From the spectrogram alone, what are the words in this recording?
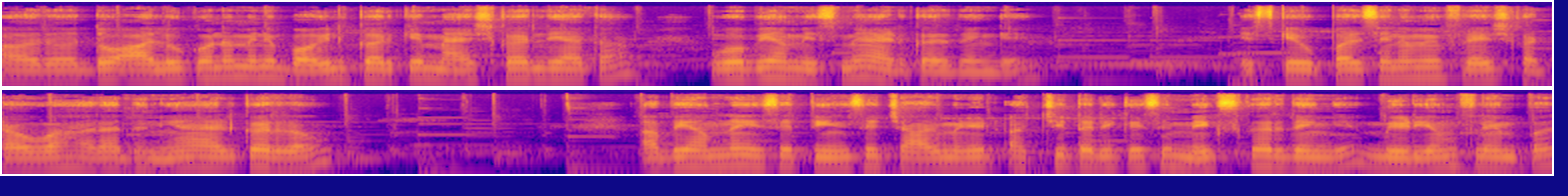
और दो आलू को ना मैंने बॉईल करके मैश कर लिया था। वो भी हम इसमें ऐड कर देंगे। इसके ऊपर से ना मैं फ्रेश कटा हुआ हरा धनिया ऐड कर रहा हूँ। अभी हम ना इसे तीन से चार मिनट अच्छी तरीके से मिक्स कर देंगे मीडियम फ्लेम पर।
